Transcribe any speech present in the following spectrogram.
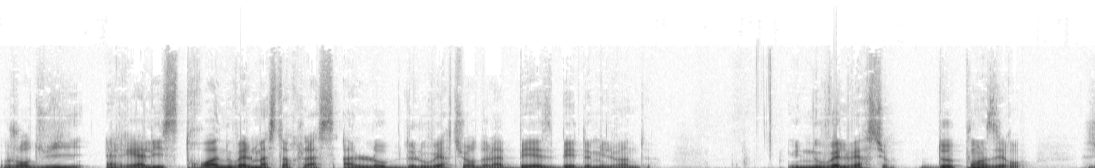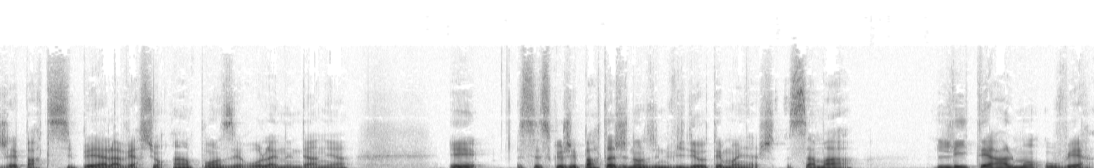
Aujourd'hui, elle réalise trois nouvelles masterclass à l'aube de l'ouverture de la BSB 2022. Une nouvelle version 2.0. J'ai participé à la version 1.0 l'année dernière et c'est ce que j'ai partagé dans une vidéo témoignage. Ça m'a littéralement ouvert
